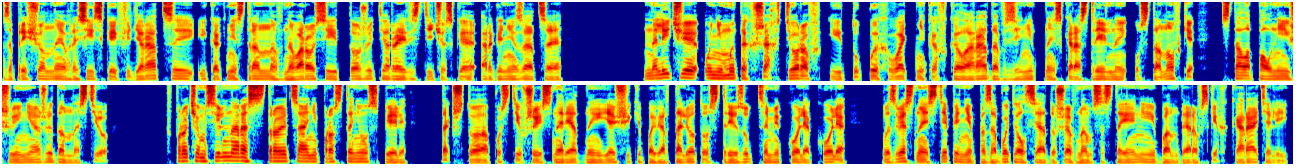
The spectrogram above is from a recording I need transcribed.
запрещенная в Российской Федерации и, как ни странно, в Новороссии тоже террористическая организация – Наличие у немытых шахтеров и тупых ватников Колорадо в зенитной скорострельной установке стало полнейшей неожиданностью. Впрочем, сильно расстроиться они просто не успели, так что опустившие снарядные ящики по вертолету с трезубцами Коля-Коля в известной степени позаботился о душевном состоянии бандеровских карателей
